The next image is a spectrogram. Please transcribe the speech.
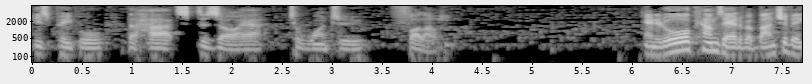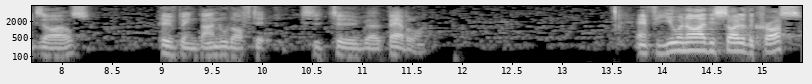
his people the heart's desire to want to follow him. And it all comes out of a bunch of exiles who've been bundled off to, to, to uh, Babylon. And for you and I, this side of the cross,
